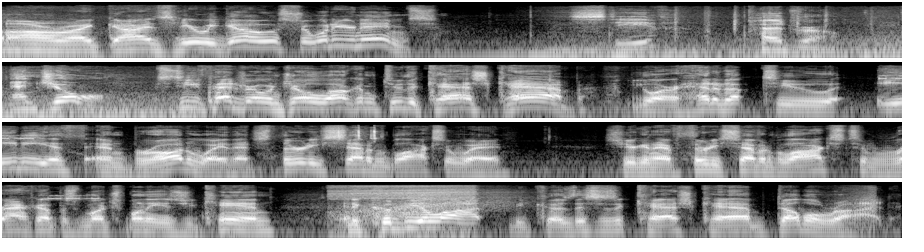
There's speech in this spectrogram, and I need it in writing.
All right, guys, here we go. So, what are your names? Steve? Pedro. And Joel. Steve, Pedro, and Joel, welcome to the Cash Cab. You are headed up to 80th and Broadway. That's 37 blocks away. So you're going to have 37 blocks to rack up as much money as you can. And it could be a lot because this is a Cash Cab double ride,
